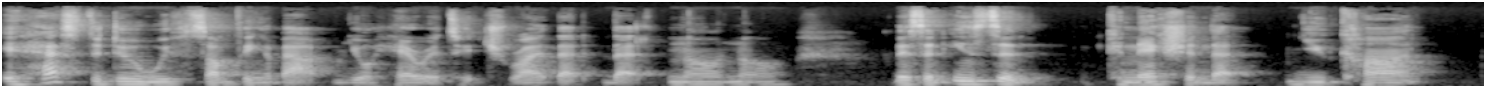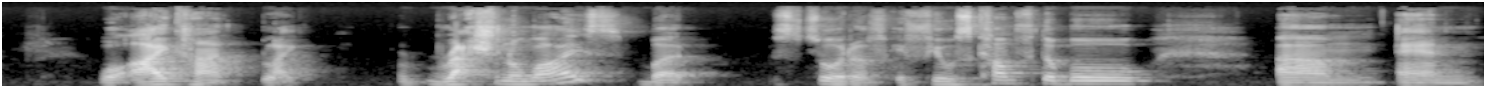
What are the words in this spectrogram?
it has to do with something about your heritage right? That that no no there's an instant connection that you can't well i can't like rationalize but sort of it feels comfortable um, and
